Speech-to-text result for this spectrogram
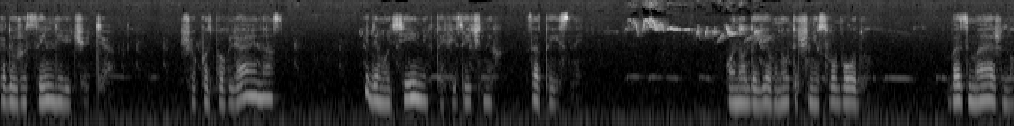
Це дуже сильне відчуття, що позбавляє нас від емоційних та фізичних затиснень. Воно дає внутрішню свободу, безмежну,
